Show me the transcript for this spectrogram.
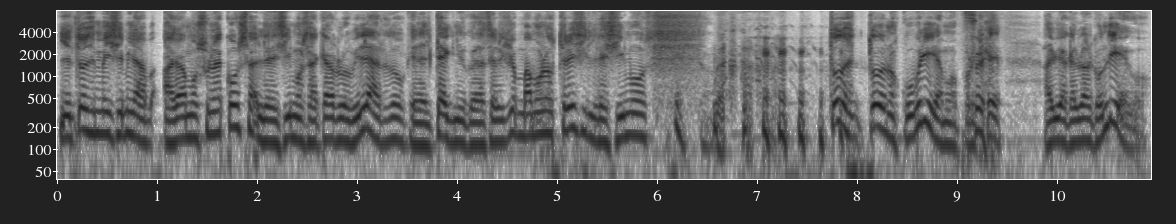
Y entonces me dice, mira, hagamos una cosa, le decimos a Carlos Vilardo, que era el técnico de la selección, vamos los tres y le decimos esto. todos, todos nos cubríamos, porque había que hablar con Diego.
